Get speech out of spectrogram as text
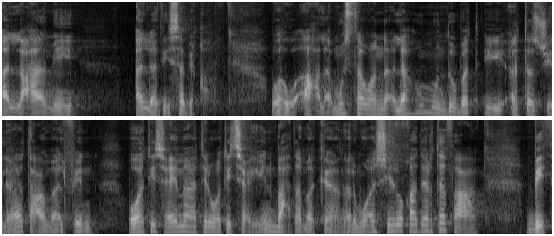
العام الذي سبقه. وهو أعلى مستوى له منذ بدء التسجيلات عام 1990 بعدما كان المؤشر قد ارتفع ب 28%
